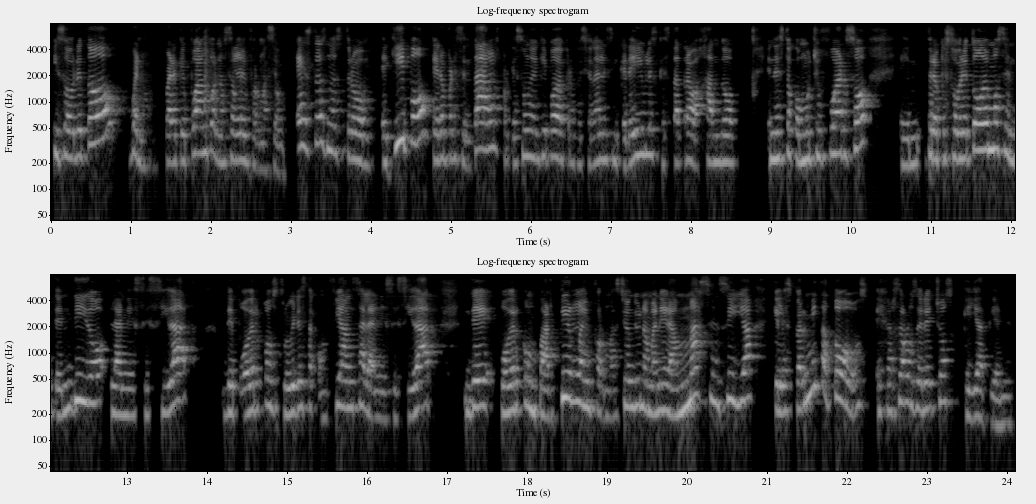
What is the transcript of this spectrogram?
Y sobre todo, bueno, para que puedan conocer la información. Este es nuestro equipo, quiero presentarlos porque es un equipo de profesionales increíbles que está trabajando en esto con mucho esfuerzo, eh, pero que sobre todo hemos entendido la necesidad de poder construir esta confianza, la necesidad de poder compartir la información de una manera más sencilla que les permita a todos ejercer los derechos que ya tienen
